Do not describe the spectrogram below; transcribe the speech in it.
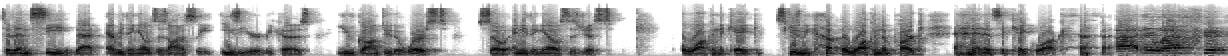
to then see that everything else is honestly easier because you've gone through the worst. So anything else is just a walk in the cake. Excuse me, a walk in the park, and it's a cakewalk. uh, well,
